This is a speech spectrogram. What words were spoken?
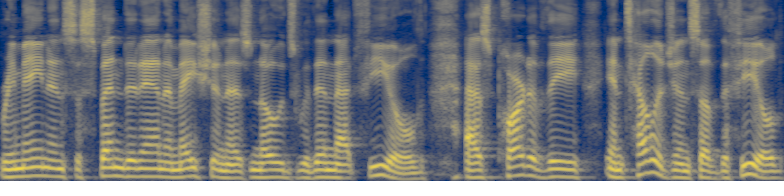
remain in suspended animation as nodes within that field as part of the intelligence of the field.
